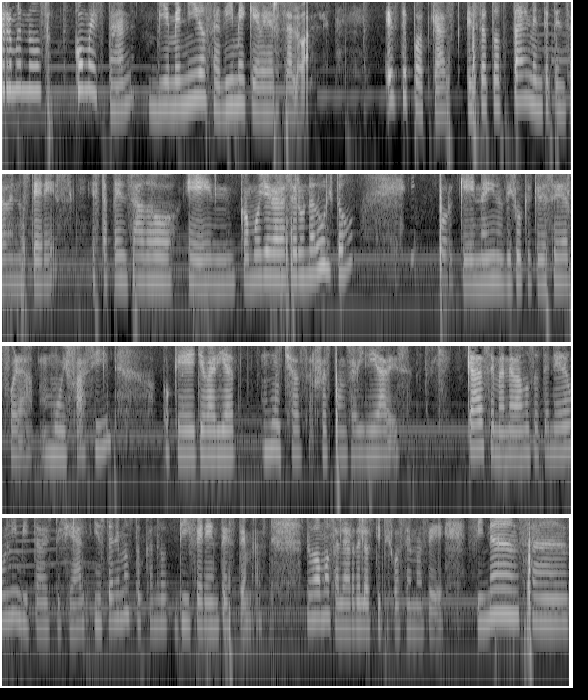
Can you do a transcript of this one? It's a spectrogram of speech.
hermanos, ¿cómo están? Bienvenidos a Dime que ver Saloal. Este podcast está totalmente pensado en ustedes, está pensado en cómo llegar a ser un adulto, porque nadie nos dijo que crecer fuera muy fácil o que llevaría muchas responsabilidades. Cada semana vamos a tener a un invitado especial y estaremos tocando diferentes temas. No vamos a hablar de los típicos temas de finanzas,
